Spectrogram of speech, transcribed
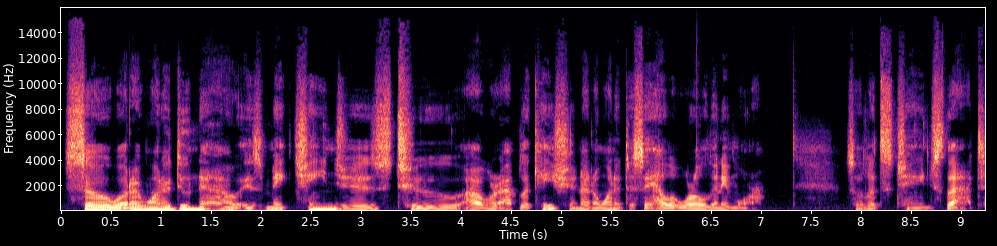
So what I want to do now is make changes to our application. I don't want it to say hello world anymore. So let's change that.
